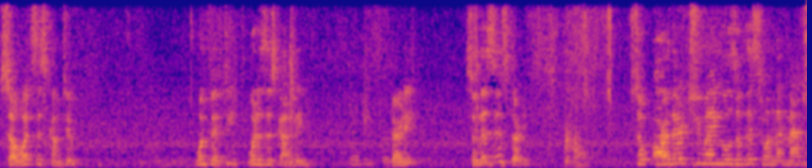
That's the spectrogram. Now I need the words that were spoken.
So what's this come to? 150. What does this got to be? 30. 30. So this is 30. So are there two angles of this one that match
